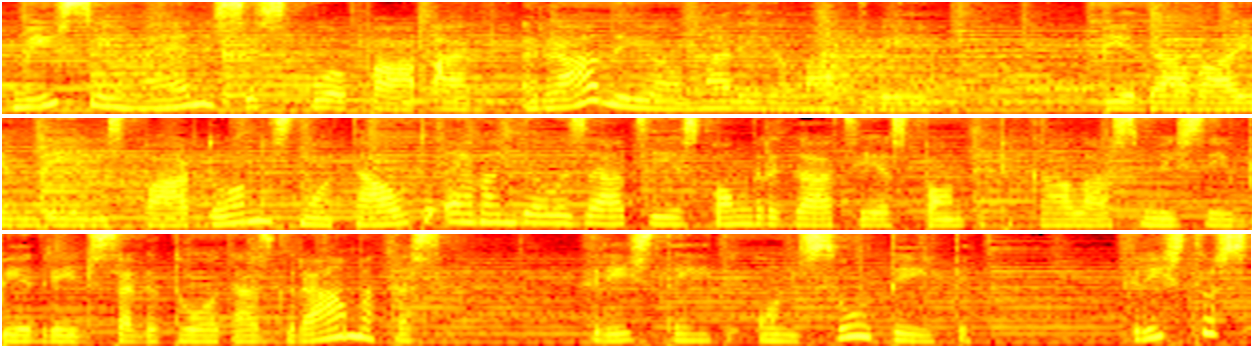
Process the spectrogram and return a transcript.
Misiju mēnesis kopā ar Radio Mariju Latviju. Piedāvājam dienas pārdomas no Tautu evanģelizācijas kongregācijas pontificālās misiju biedrības sagatavotās grāmatas Kristīti un Sūtīti - Kristus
